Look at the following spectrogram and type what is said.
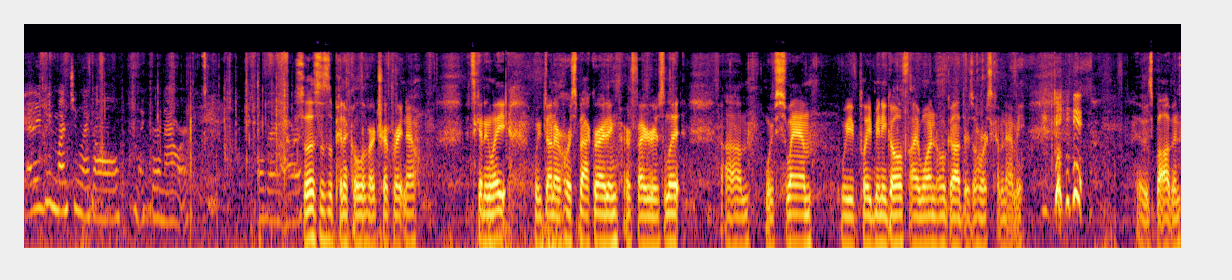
Yeah, they've been munching like all, like for an hour. Over an hour. So this is the pinnacle of our trip right now. It's getting late. We've done our horseback riding. Our fire is lit. Um, we've swam. We've played mini golf. I won. Oh God, there's a horse coming at me. it was bobbing.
